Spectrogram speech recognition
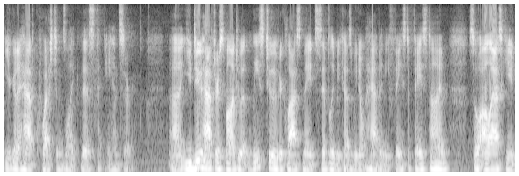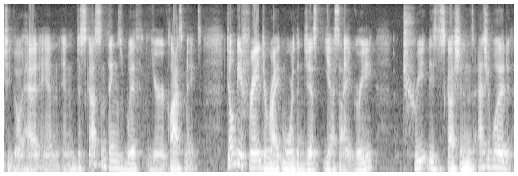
you're going to have questions like this to answer. Uh, you do have to respond to at least two of your classmates simply because we don't have any face to face time. So I'll ask you to go ahead and, and discuss some things with your classmates. Don't be afraid to write more than just, yes, I agree. Treat these discussions as you would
